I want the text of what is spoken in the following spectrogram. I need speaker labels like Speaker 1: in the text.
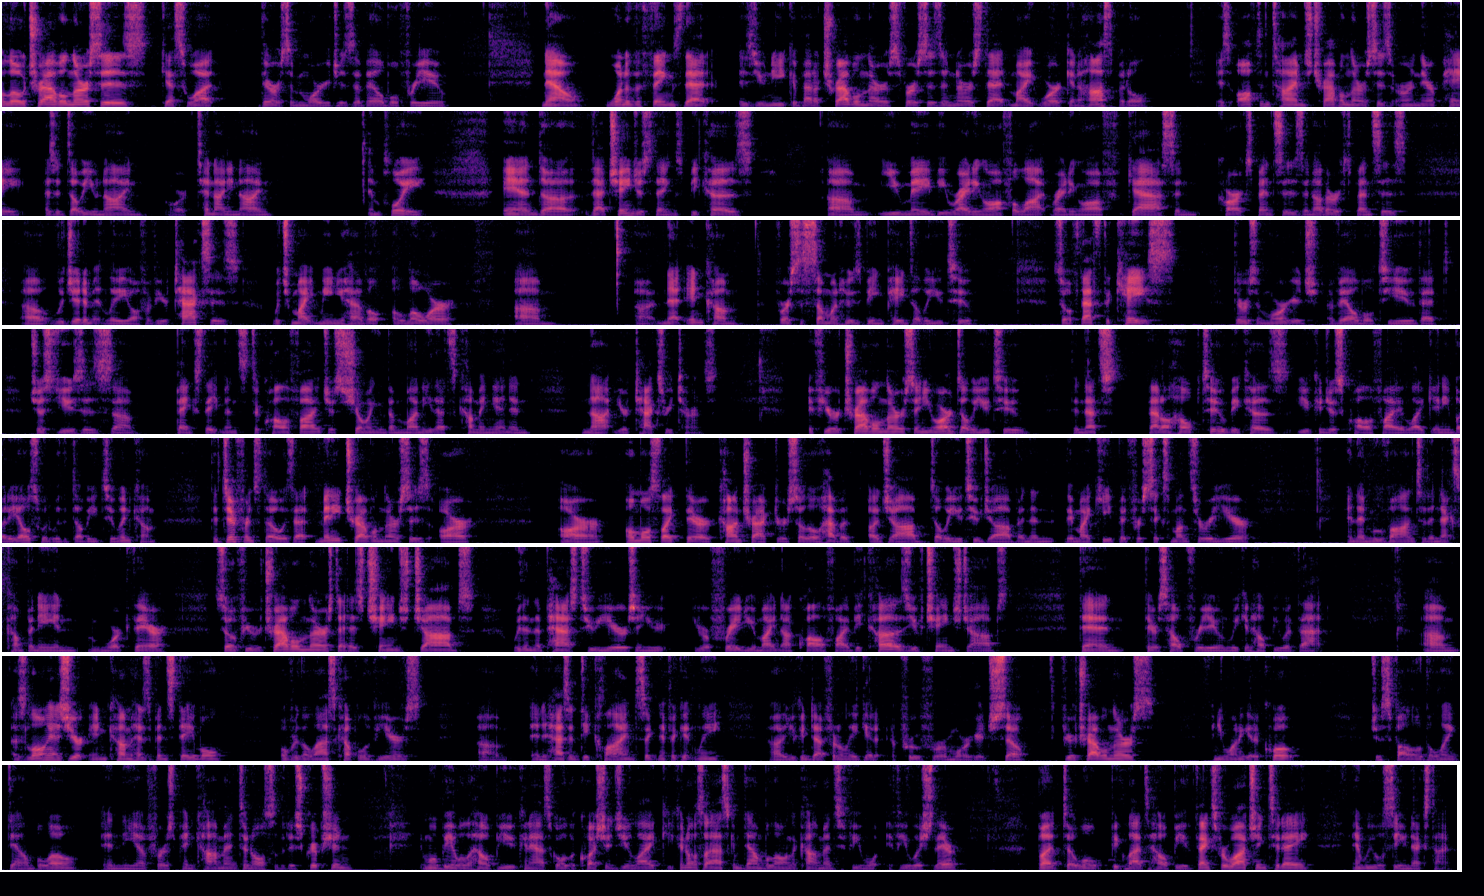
Speaker 1: Hello, travel nurses. Guess what? There are some mortgages available for you. Now, one of the things that is unique about a travel nurse versus a nurse that might work in a hospital is oftentimes travel nurses earn their pay as a W 9 or 1099 employee. And uh, that changes things because um, you may be writing off a lot, writing off gas and car expenses and other expenses uh, legitimately off of your taxes, which might mean you have a, a lower um, uh, net income versus someone who's being paid W 2. So if that's the case, there's a mortgage available to you that just uses uh, bank statements to qualify, just showing the money that's coming in and not your tax returns. If you're a travel nurse and you are W 2, then that's that'll help too because you can just qualify like anybody else would with a W 2 income. The difference though is that many travel nurses are are almost like they're contractors, so they'll have a, a job, W 2 job, and then they might keep it for six months or a year and then move on to the next company and, and work there. So if you're a travel nurse that has changed jobs within the past two years and you, you're afraid you might not qualify because you've changed jobs, then there's help for you and we can help you with that. Um, as long as your income has been stable over the last couple of years um, and it hasn't declined significantly, uh, you can definitely get approved for a mortgage. So if you're a travel nurse and you want to get a quote, just follow the link down below in the uh, first pinned comment and also the description and we'll be able to help you. You can ask all the questions you like. You can also ask them down below in the comments if you if you wish there. But uh, we'll be glad to help you. Thanks for watching today, and we will see you next time.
